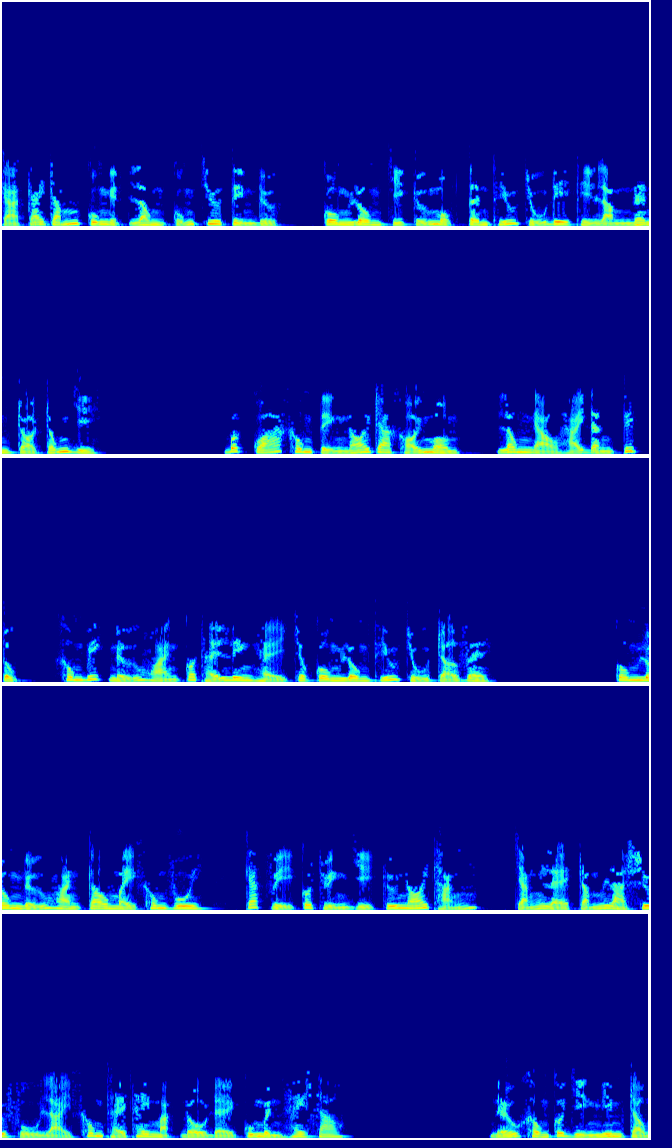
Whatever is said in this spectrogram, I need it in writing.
cả cái rắm của nghịch long cũng chưa tìm được, Côn Lôn chỉ cử một tên thiếu chủ đi thì làm nên trò trống gì. Bất quá không tiện nói ra khỏi mồm, Long Ngạo Hải đành tiếp tục, không biết nữ hoàng có thể liên hệ cho Côn Lôn thiếu chủ trở về. Côn Lôn nữ hoàng cao mày không vui, các vị có chuyện gì cứ nói thẳng, chẳng lẽ trẫm là sư phụ lại không thể thay mặt đồ đệ của mình hay sao? Nếu không có gì nghiêm trọng,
